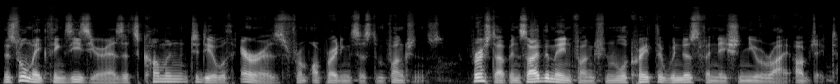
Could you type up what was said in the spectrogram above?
This will make things easier as it's common to deal with errors from operating system functions. First up, inside the main function, we'll create the Windows Foundation URI object.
